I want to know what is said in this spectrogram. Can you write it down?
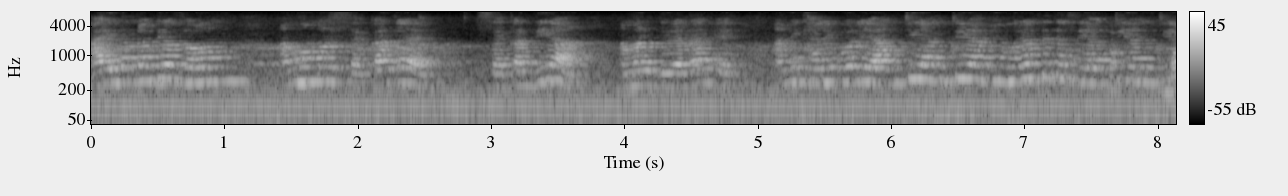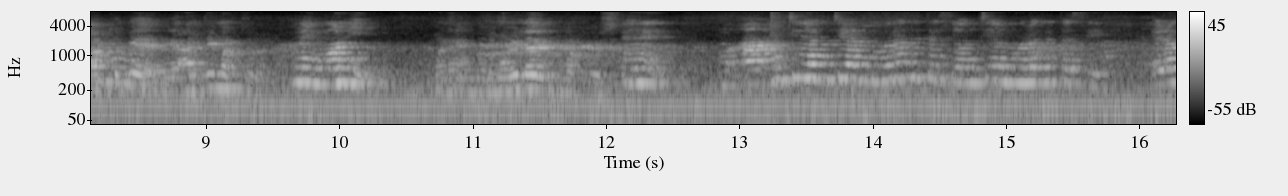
আইরনটা দিয়া যখন আমি আমার সেকা দেয় সেকা দিয়া আমার ধরে রাখে আমি খালি বলি আন্টি আন্টি আমি মরে দিতেছি আন্টি আন্টি আন্টি মারতো আমি মনি। মানে মহিলা হ্যাঁ আন্টি আন্টি আমি মরে দিতেছি আন্টি আমি মরে দিতেছি এরা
